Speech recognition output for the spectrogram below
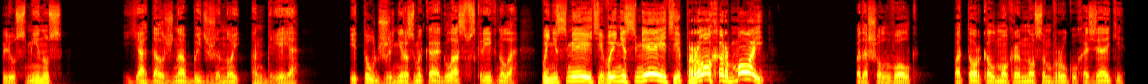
плюс-минус, я должна быть женой Андрея. И тут же, не размыкая глаз, вскрикнула, «Вы не смеете! Вы не смеете! Прохор мой!» Подошел волк, поторкал мокрым носом в руку хозяйки,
